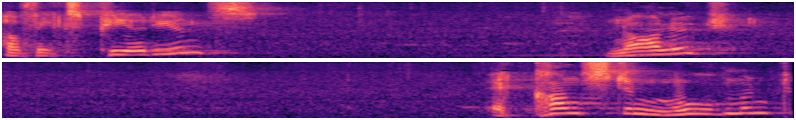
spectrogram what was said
of experience knowledge, a constant movement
